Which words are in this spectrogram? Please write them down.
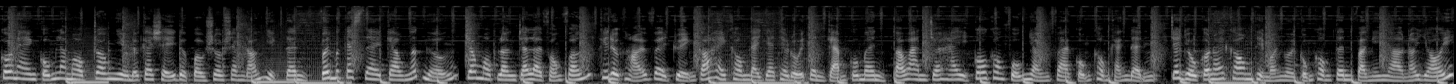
Cô nàng cũng là một trong nhiều nữ ca sĩ được bầu show săn đón nhiệt tình với mức cách xê cao ngất ngưỡng. Trong một lần trả lời phỏng vấn, khi được hỏi về chuyện có hay không đại gia theo đuổi tình cảm của mình, Bảo Anh cho hay cô không phủ nhận và cũng không khẳng định. Cho dù có nói không thì mọi người cũng không tin và nghi ngờ nói dối.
